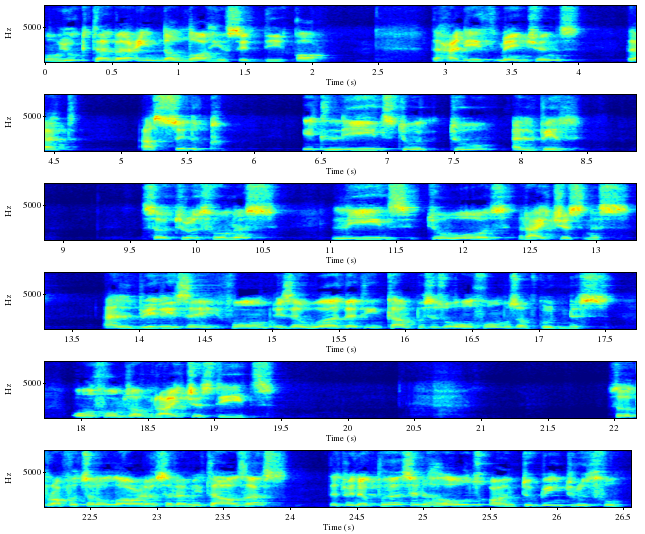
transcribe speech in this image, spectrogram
أو يكتب عند الله صديقا The hadith mentions that as-sidq it leads to, to al-bir. So truthfulness leads towards righteousness. Al-bir is a form, is a word that encompasses all forms of goodness, all forms of righteous deeds. So the Prophet ﷺ, he tells us that when a person holds on to being truthful,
